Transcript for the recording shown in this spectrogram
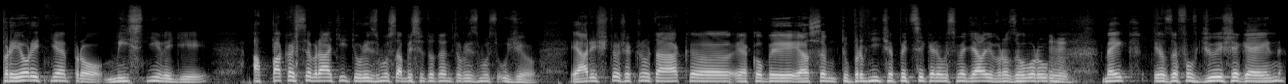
prioritně pro místní lidi a pak, až se vrátí turismus, aby si to ten turismus užil. Já když to řeknu tak, eh, jakoby já jsem tu první čepici, kterou jsme dělali v rozhovoru mm-hmm. Make Josefov Jewish Again,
